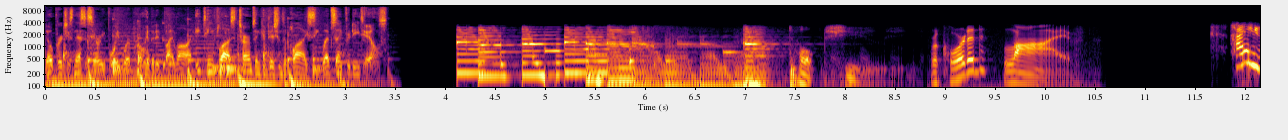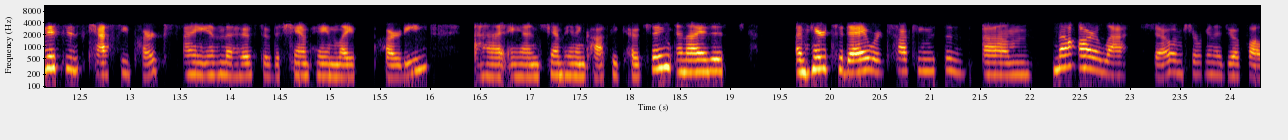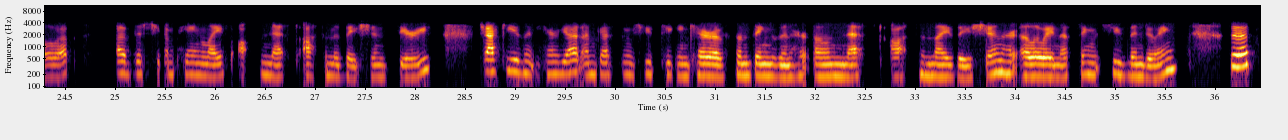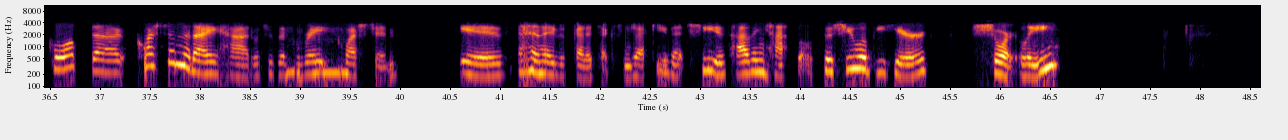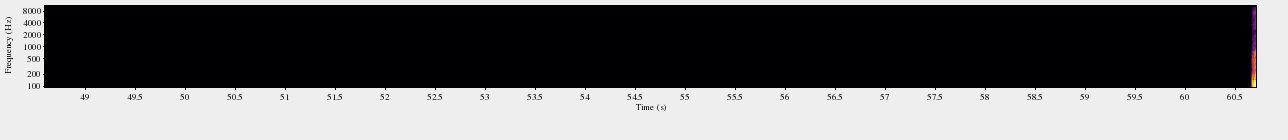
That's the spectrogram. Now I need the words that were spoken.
No purchase necessary. Void where prohibited by law. 18 plus terms and conditions apply. See website for details. Talk shoes. Recorded live. Hi, this is Cassie Parks. I am the host of the Champagne Life Party uh, and Champagne and Coffee Coaching, and I just I'm here today. We're talking. This is um, not our last show. I'm sure we're going to do a follow up of the Champagne Life Nest Awesomization series. Jackie isn't here yet. I'm guessing she's taking care of some things in her own nest optimization, her LOA nesting that she's been doing. So that's cool. The question that I had, which is a great mm-hmm. question, is, and I just got a text from Jackie that she is having hassle. So she will be here shortly.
